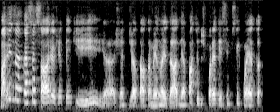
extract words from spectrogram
Mas é necessário, a gente tem que ir, a gente já está também na idade, né? A partir dos 45, 50,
